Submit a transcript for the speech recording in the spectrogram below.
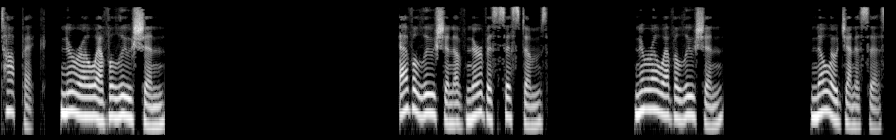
Topic Neuroevolution. Evolution of nervous systems Neuroevolution. Noogenesis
